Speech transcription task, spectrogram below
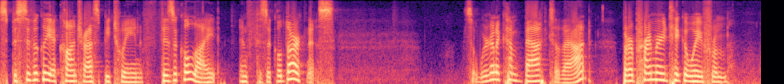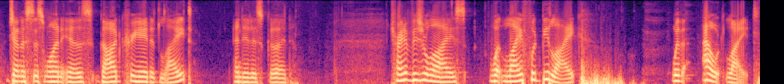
specifically a contrast between physical light and physical darkness. So we're going to come back to that. But our primary takeaway from Genesis 1 is God created light and it is good. Try to visualize what life would be like without light.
